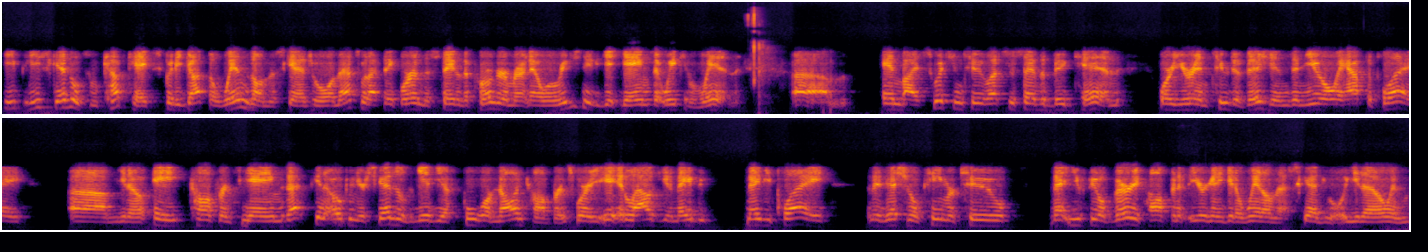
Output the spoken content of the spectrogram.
he, he scheduled some cupcakes, but he got the wins on the schedule. And that's what I think we're in the state of the program right now where we just need to get games that we can win. Um, and by switching to, let's just say the Big Ten, where you're in two divisions and you only have to play, um, you know, eight conference games, that's going to open your schedule to give you four non-conference where it allows you to maybe, maybe play an additional team or two that you feel very confident that you're going to get a win on that schedule, you know, and,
